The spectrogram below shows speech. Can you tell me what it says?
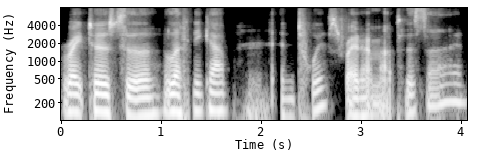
right toes to the left kneecap and twist, right arm out to the side.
